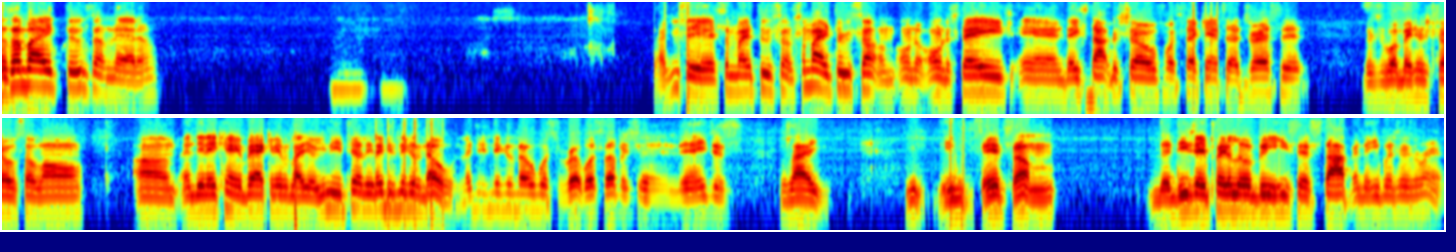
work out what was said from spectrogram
So somebody threw something at him. Like you said, somebody threw some. Somebody threw something on the on the stage, and they stopped the show for a second to address it. This is what made his show so long. Um, and then they came back and it was like, yo, you need to tell these, let these niggas know, let these niggas know what's what's up and shit. And then he just was like, he, said something. The DJ played a little beat. He said stop, and then he went to his rant.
